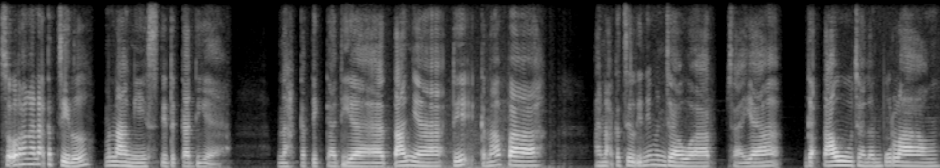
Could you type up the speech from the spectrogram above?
seorang anak kecil menangis di dekat dia. Nah, ketika dia tanya, "Dek, kenapa?" Anak kecil ini menjawab, "Saya nggak tahu jalan pulang.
